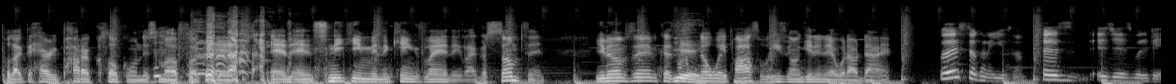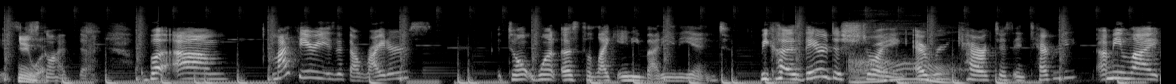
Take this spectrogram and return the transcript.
put like the Harry Potter cloak on this motherfucker and, and and sneak him in the King's Landing, like or something. You know what I'm saying? Because Yeah. there's no way possible he's gonna get in there without dying. But they're still gonna use them because it is what it is. It's Anyway. just gonna have to die. But um, my theory is that the writers don't want us to like anybody in the end because they're destroying Oh. every character's integrity. I mean, like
